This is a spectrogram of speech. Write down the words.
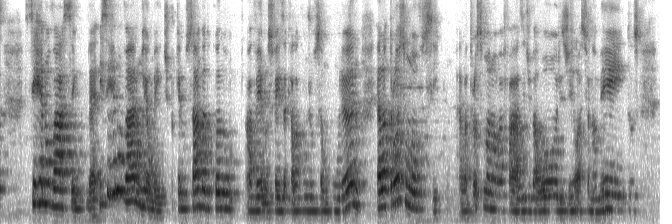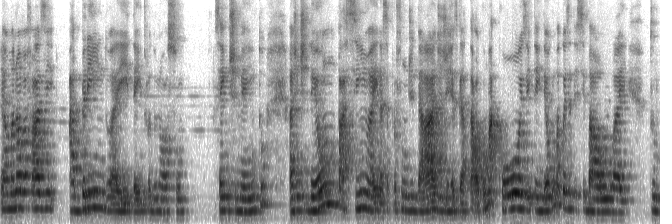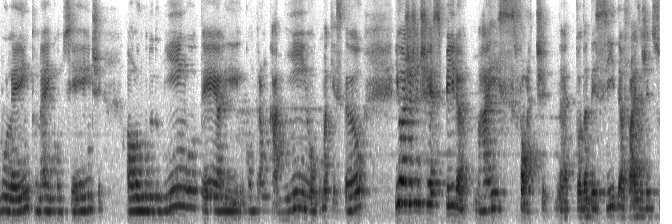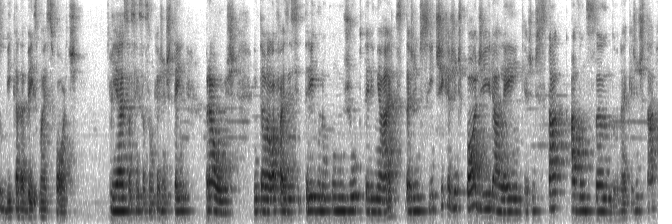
se renovassem, né? E se renovaram realmente, porque no sábado, quando a Vênus fez aquela conjunção com Urano, ela trouxe um novo ciclo, ela trouxe uma nova fase de valores, de relacionamentos, né? uma nova fase abrindo aí dentro do nosso sentimento. A gente deu um passinho aí nessa profundidade de resgatar alguma coisa, entender alguma coisa desse baú aí turbulento, né, inconsciente, ao longo do domingo, ter ali, encontrar um caminho, alguma questão. E hoje a gente respira mais forte, né? Toda descida faz a gente subir cada vez mais forte. E é essa sensação que a gente tem para hoje. Então, ela faz esse trígono com Júpiter em Ares, da gente sentir que a gente pode ir além, que a gente está avançando, né? Que a gente está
